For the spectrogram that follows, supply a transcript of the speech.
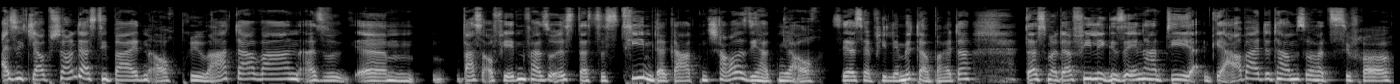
Also ich glaube schon, dass die beiden auch privat da waren. Also ähm, was auf jeden Fall so ist, dass das Team der Gartenschau, sie hatten ja auch sehr, sehr viele Mitarbeiter, dass man da viele gesehen hat, die gearbeitet haben, so hat es die Frau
